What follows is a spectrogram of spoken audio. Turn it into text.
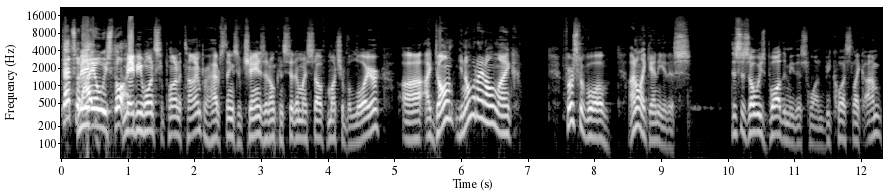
That's what May- I always thought. Maybe once upon a time, perhaps things have changed. I don't consider myself much of a lawyer. Uh, I don't. You know what I don't like? First of all, I don't like any of this. This has always bothered me. This one because, like, I'm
